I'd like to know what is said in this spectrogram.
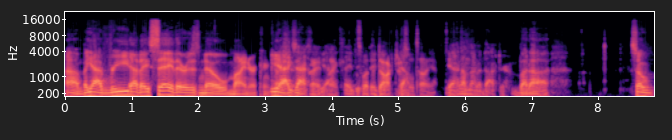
Um, but yeah, Reed. Yeah, they say there is no minor concussion. Yeah, exactly. Right? Yeah, like, they, that's what the doctors will tell you. Yeah, and I'm not a doctor, but uh, so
